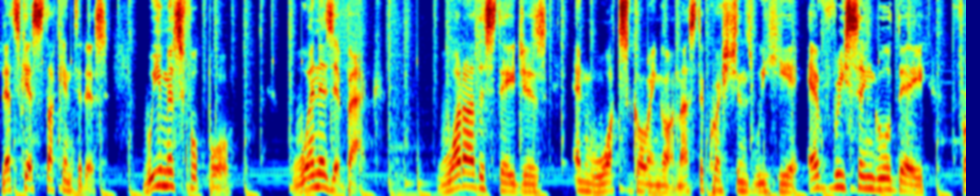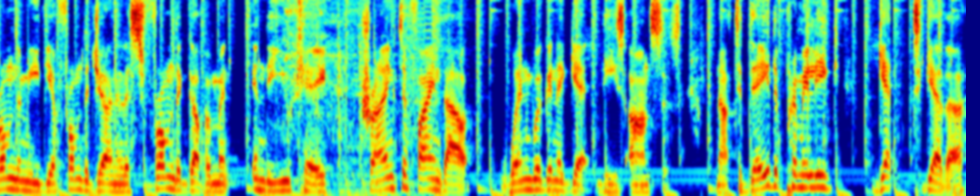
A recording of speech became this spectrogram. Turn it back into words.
let's get stuck into this. We miss football. When is it back? What are the stages and what's going on? That's the questions we hear every single day from the media, from the journalists, from the government in the UK, trying to find out when we're going to get these answers. Now, today, the Premier League get together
